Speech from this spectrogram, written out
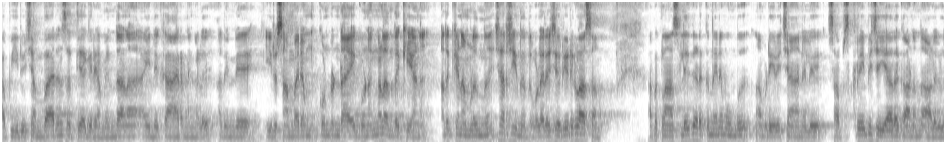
അപ്പോൾ ഈ ഒരു ചമ്പാരൻ സത്യാഗ്രഹം എന്താണ് അതിന്റെ കാരണങ്ങൾ? അതിന്റെ ഈ ഒരു സമരം കൊണ്ടുണ്ടായ ഗുണങ്ങൾ എന്തൊക്കെയാണ്? അതൊക്കെയാണ് നമ്മളിന്ന് ചർച്ച ചെയ്യുന്നത്. വളരെ ചെറിയൊരു ക്ലാസ്സാണ്. അപ്പോൾ ക്ലാസ്സിലേക്ക് കിടക്കുന്നതിന് മുമ്പ് നമ്മുടെ ഈ ഒരു ചാനൽ സബ്സ്ക്രൈബ് ചെയ്യാതെ കാണുന്ന ആളുകൾ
